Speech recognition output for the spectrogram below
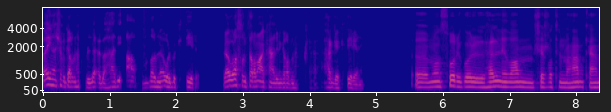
فأي أنا أشوف قرب باللعبة هذه أفضل من الأول بكثير. الأول أصلا ترى ما كان قرب حقه كثير يعني. أه، منصور يقول هل نظام شجرة المهام كان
